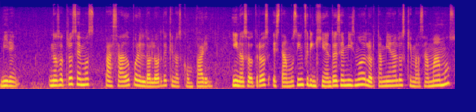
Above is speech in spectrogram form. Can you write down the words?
Miren, nosotros hemos pasado por el dolor de que nos comparen y nosotros estamos infringiendo ese mismo dolor también a los que más amamos.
